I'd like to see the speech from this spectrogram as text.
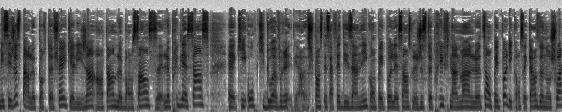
mais c'est juste par le portefeuille que les gens entendent le bon sens. Le prix de l'essence euh, qui est haut, qui doit je pense que ça fait des années qu'on paye pas l'essence le juste prix finalement. Là, on paye pas les conséquences de nos choix.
